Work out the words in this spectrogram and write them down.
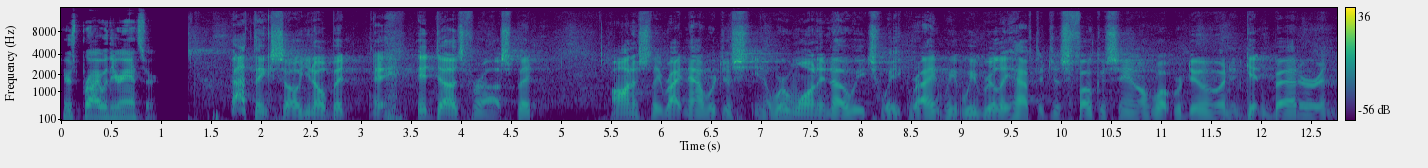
here's Pry with your answer. I think so, you know, but eh, it does for us. But honestly, right now we're just, you know, we're one and zero oh each week, right? We we really have to just focus in on what we're doing and getting better and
